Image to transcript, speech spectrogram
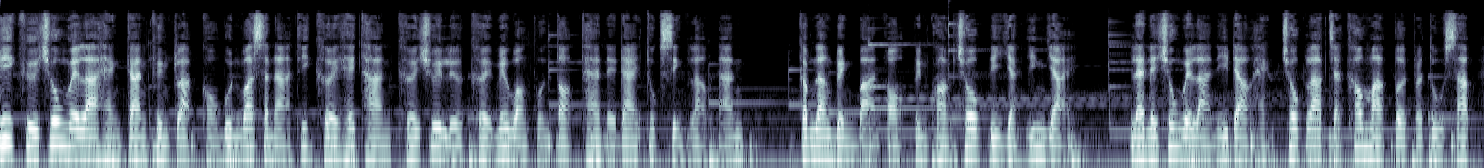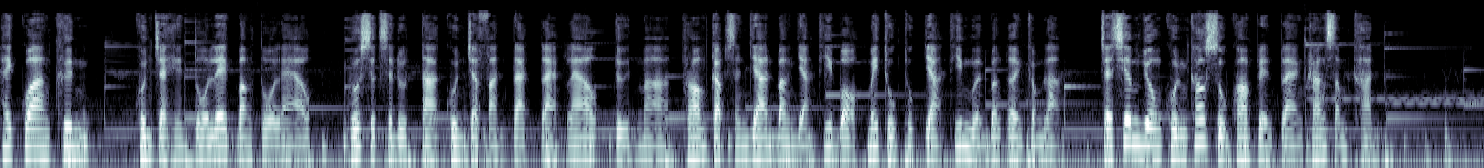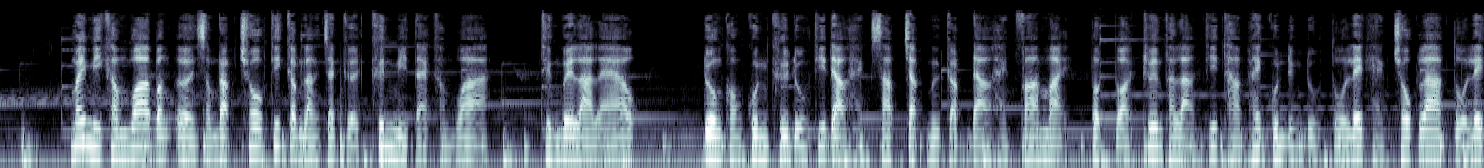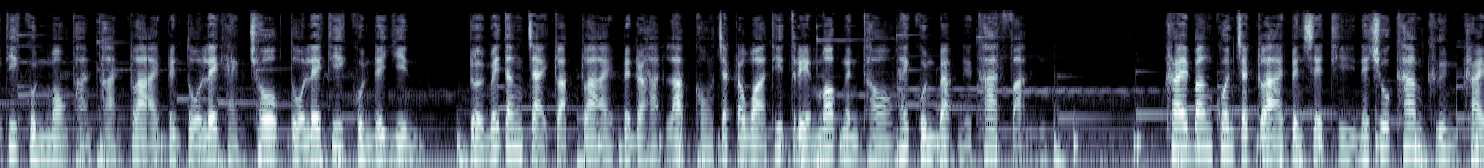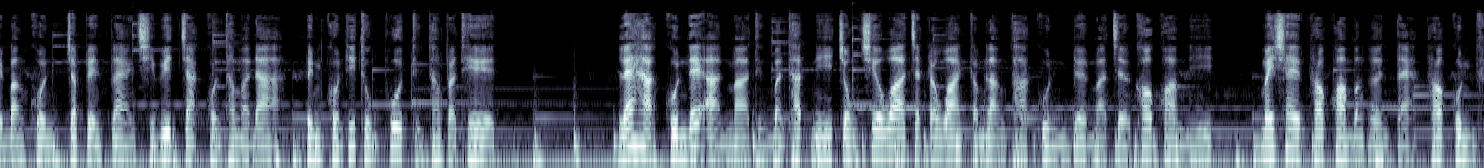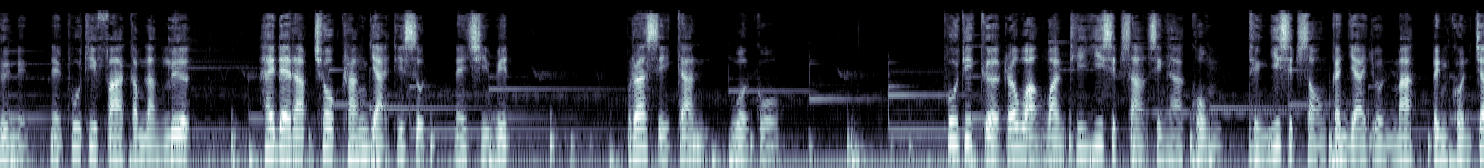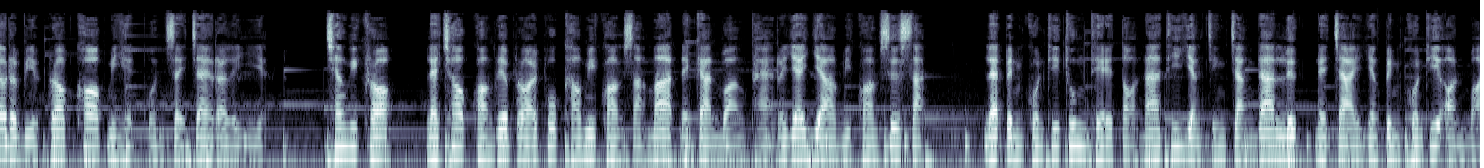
นี่คือช่วงเวลาแห่งการคืนกลับของบุญวาสนาที่เคยให้ทานเคยช่วยเหลือเคยไม่หวังผลตอบแทนใดๆทุกสิ่งเหล่านั้นกำลังเบ่งบานออกเป็นความโชคดีอย่างยิ่งใหญ่ และในช่วงเวลานี้ดาวแห่งโชคลาภจะเข้ามาเปิดประตูทรัพย์ให้กว้างขึ้น คุณจะเห็นตัวเลขบางตัวแล้ว รู้สึกสะดุดตาคุณจะฝันแปลกๆแล้ว ตื่นมาพร้อมกับสัญญาณบางอย่างที่บอกไม่ถูกทุกอย่างที่เหมือนบังเอิญกำลัง จะเชื่อมโยงคุณเข้าสู่ความเปลี่ยนแปลงครั้งสำคัญ ไม่มีคำว่าบังเอิญสำหรับโชคที่กำลังจะเกิดขึ้นมีแต่คำว่า ถึงเวลาแล้ว ดวงของคุณคือดวงที่ดาวแห่งทรัพย์จับมือกับดาวแห่งฟ้าใหม่ ปลดปล่อยคลื่นพลังที่ทำให้คุณดึงดูดตัวเลขแห่งโชคลาภตัวเลขที่คุณมองผ่านผ่านกลาย เป็นตัวเลขแห่งโชค ตัวเลขที่คุณได้ยิน โดยไม่ตั้งใจกลับกลายเป็นรหัสลับของจักรวาลที่เตรียมมอบเงินทองให้คุณแบบเหนือคาดฝัน ใครบางคนจะกลายเป็นเศรษฐีในชั่วข้ามคืน ใครบางคนจะเปลี่ยนแปลงชีวิตจากคนธรรมดา เป็นคนที่ถูกพูดถึงทั้งประเทศ และหากคุณได้อ่านมาถึงบรรทัดนี้จงเชื่อว่าจักรวาลกำลังพาคุณเดินมาเจอข้อความนี้ ไม่ใช่เพราะความบังเอิญแต่เพราะคุณคือหนึ่งในผู้ที่ฟ้ากำลังเลือก ให้ได้รับโชคครั้งใหญ่ที่สุดในชีวิต ราศีกันวัวโก ผู้ที่เกิดระหว่างวันที่ 23 สิงหาคม ถึง 22 กันยายนมัก เป็นคนเจ้าระเบียบรอบคอบมีเหตุผลใส่ใจรายละเอียด ช่างวิเคราะห์ และชอบความเรียบร้อยพวกเขามีความสามารถในการวางแผนระยะยาวมีความซื่อสัตย์และเป็นคนที่ทุ่มเทต่อหน้าที่อย่างจริงจังด้านลึกในใจยังเป็นคนที่อ่อนไหว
